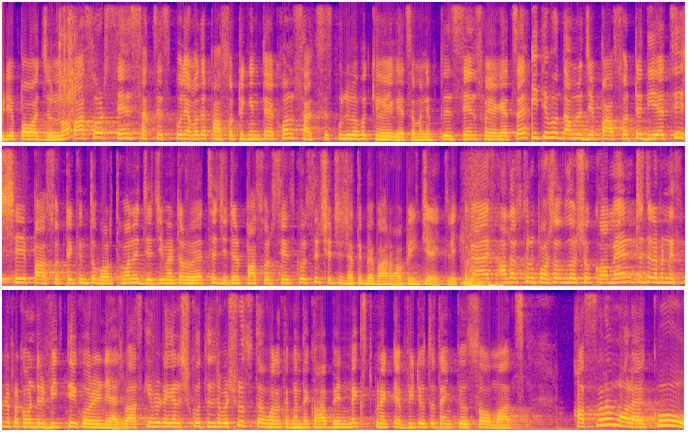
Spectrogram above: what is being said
ভিডিও পাওয়ার জন্য। পাসওয়ার্ড সেন্স সাকসেসফুলি আমাদের পাসওয়ার্ডটা কিন্তু এখন সাকসেসফুলি ভাবে কি হয়ে গেছে মানে চেঞ্জ হয়ে গেছে। ইতিমধ্যে আমরা যে পাসওয়ার্ডটা দিয়েছি, সেই পাসওয়ার্ডটা কিন্তু বর্তমানে যে জিমেলটা রয়েছে, যেটার পাসওয়ার্ড চেঞ্জ করছে, সেটার সাথে ব্যবহার হবে এক্স্যাক্টলি গাইস আদার্স কোনো প্রশ্ন দর্শক কমেন্ট যারা নেক্সট ভিডিও কমেন্টের ভিত্তি করে নিয়ে আসব। আজকে ভিডিও এখানে করতে যাবে। সুস্থ ভালো তখন দেখা হবে নেক্সট কোন একটা ভিডিও তো। থ্যাংক ইউ সো মাচ আসসালামু আলাইকুম।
